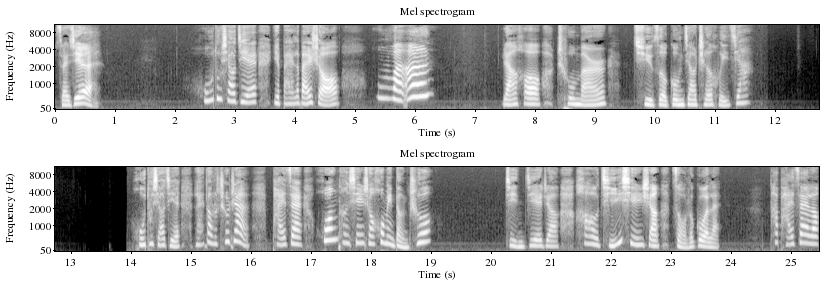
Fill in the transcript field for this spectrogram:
再见。”糊涂小姐也摆了摆手。晚安。然后出门去坐公交车回家。糊涂小姐来到了车站，排在荒唐先生后面等车。紧接着，好奇先生走了过来，他排在了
